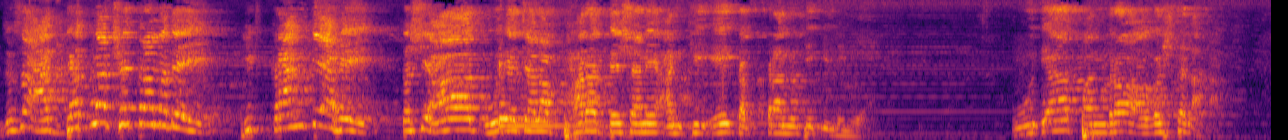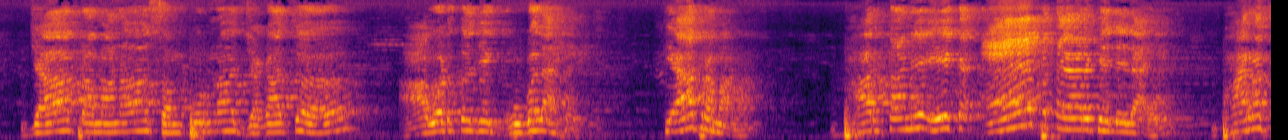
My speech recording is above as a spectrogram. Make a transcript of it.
जसं अध्यात्म क्षेत्रामध्ये ही क्रांती आहे. तशी आज उद्याच्याला भारत देशाने आणखी एक क्रांती केलेली आहे. उद्या पंधरा ऑगस्टला ज्याप्रमाणे संपूर्ण जगाचं आवडतं जे गुगल आहे त्याप्रमाणे भारताने एक ऍप तयार केलेलं आहे. भारत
